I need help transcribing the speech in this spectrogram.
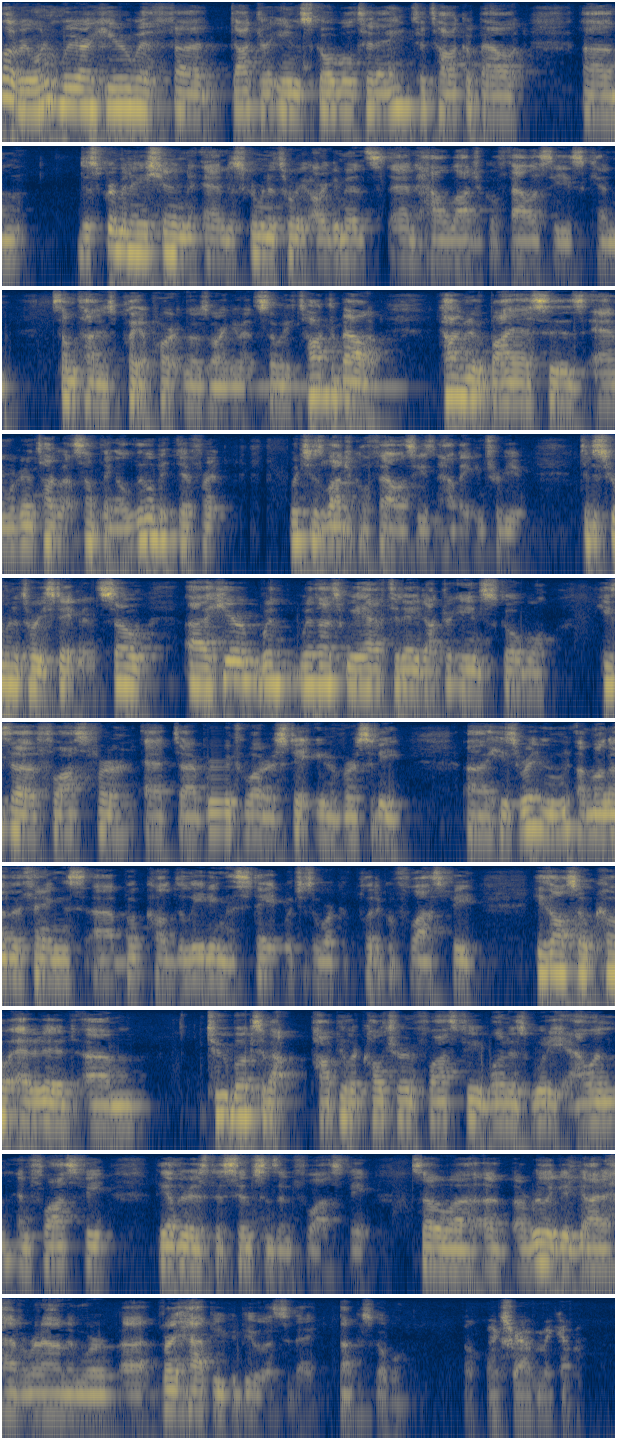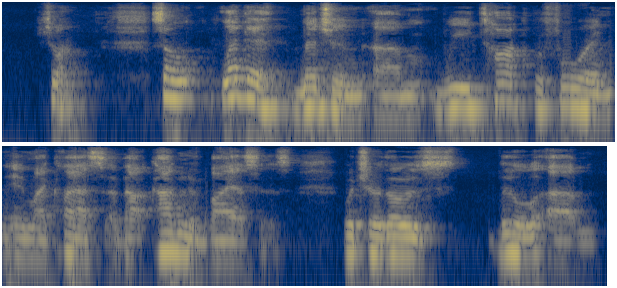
Hello, everyone. We are here with uh, Dr. Aeon Skoble today to talk about um, discrimination and discriminatory arguments and how logical fallacies can sometimes play a part in those arguments. So we've talked about cognitive biases, and we're going to talk about something a little bit different, which is logical fallacies and how they contribute to discriminatory statements. So uh, here with, with us we have today Dr. Aeon Skoble. He's a philosopher at uh, Bridgewater State University. Uh, he's written, among other things, a book called Deleting the State, which is a work of political philosophy. He's also co-edited um, two books about popular culture and philosophy. One is Woody Allen and philosophy. The other is The Simpsons and philosophy. So uh, a, a, really good guy to have around, and we're uh, very happy you could be with us today, Dr. Skoble. Well, thanks for having me, Kevin. Sure. So, like I mentioned, um, we talked before in, in my class about cognitive biases, which are those little um,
